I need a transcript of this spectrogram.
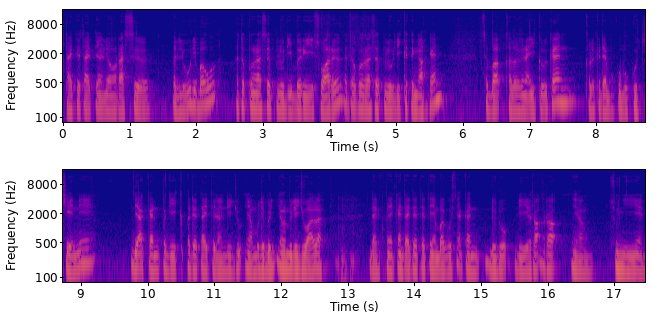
title-title yang dia orang rasa perlu dibawa ataupun rasa perlu diberi suara ataupun rasa perlu diketengahkan sebab kalau nak ikutkan kalau kedai buku-buku chain ni dia akan pergi kepada title yang di, yang boleh yang boleh jual lah. Mm-hmm dan kebanyakan title-title yang bagus ni akan duduk di rak-rak yang sunyi kan.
